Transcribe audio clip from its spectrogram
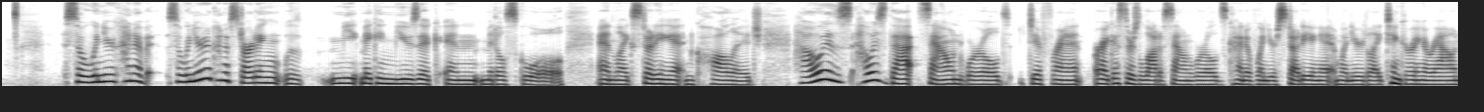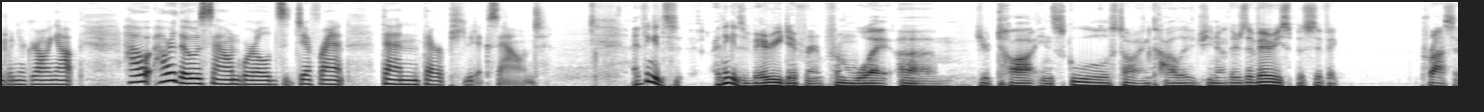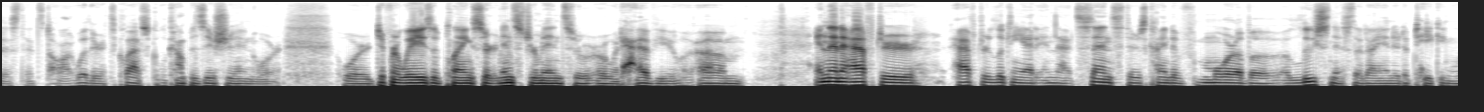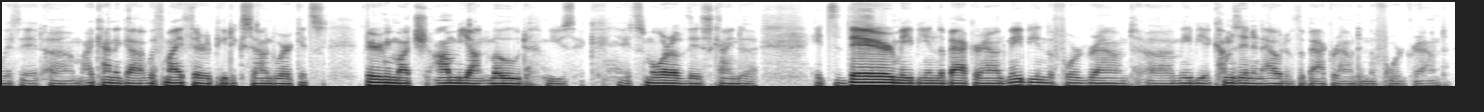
so when you're kind of so when you're kind of starting with me making music in middle school and like studying it in college, how is how is that sound world different? Or I guess there's a lot of sound worlds kind of when you're studying it and when you're like tinkering around when you're growing up. How how are those sound worlds different than therapeutic sound? I think it's I think it's very different from what um, you're taught in schools, taught in college. You know, there's a very specific process that's taught, whether it's classical composition or or different ways of playing certain instruments or, or what have you. Um, and then after after looking at it in that sense, there's kind of more of a, a looseness that I ended up taking with it. Um, I kind of got with my therapeutic sound work. It's very much ambient mode music. It's more of this kind of, it's there, maybe in the background, maybe in the foreground, uh, maybe it comes in and out of the background in the foreground.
